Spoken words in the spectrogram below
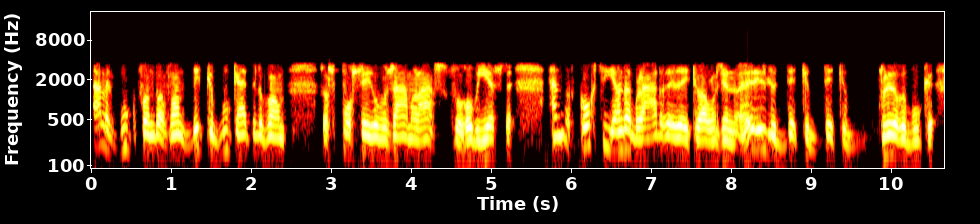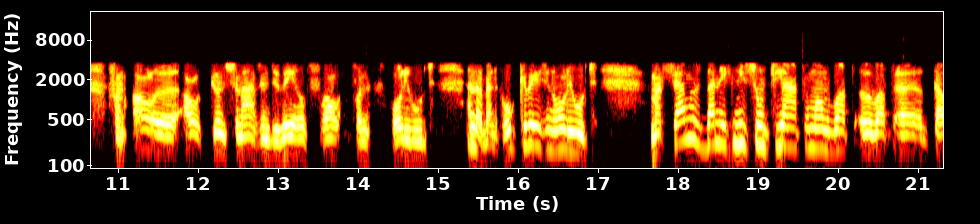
elk boek van daarvan, dikke boeken ervan, zoals postzegelverzamelaars voor hobbyisten. En dat kocht hij en dat bladerde ik wel eens in hele dikke, dikke kleurenboeken van alle, alle kunstenaars in de wereld, vooral van Hollywood. En daar ben ik ook geweest in Hollywood. Maar zelf ben ik niet zo'n theaterman wat, uh, wat uh,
